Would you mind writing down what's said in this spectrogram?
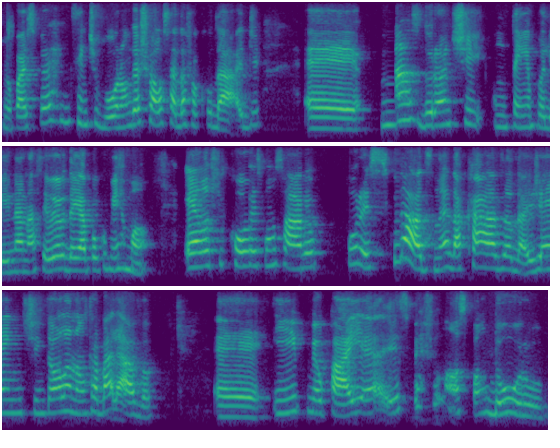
meu pai super incentivou, não deixou ela sair da faculdade, é, mas durante um tempo ali, né, nasceu eu daí a pouco minha irmã, ela ficou responsável por esses cuidados, né, da casa, da gente, então ela não trabalhava. É, e meu pai é esse perfil nosso, pão duro,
